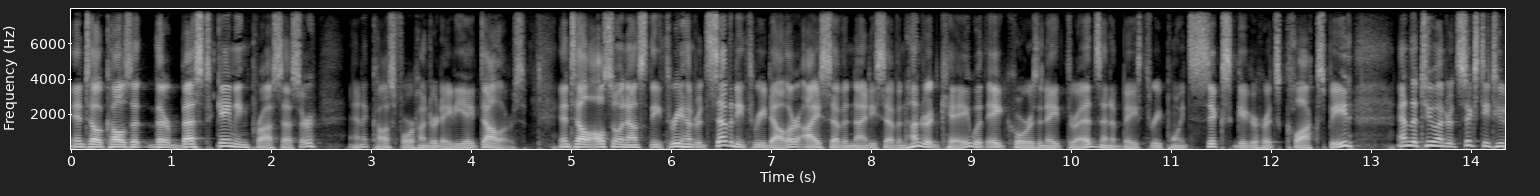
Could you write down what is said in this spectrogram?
Intel calls it their best gaming processor, and it costs $488. Intel also announced the $373 i7 9700K with 8 cores and 8 threads and a base 3.6 gigahertz clock speed, and the $262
